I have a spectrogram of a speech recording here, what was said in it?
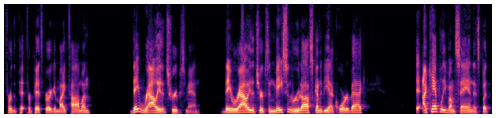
for the pit for Pittsburgh and Mike Tomlin, they rally the troops, man. They rally the troops, and Mason Rudolph's going to be in a quarterback. I can't believe I'm saying this, but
